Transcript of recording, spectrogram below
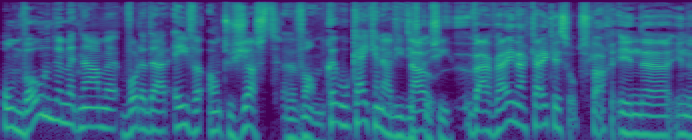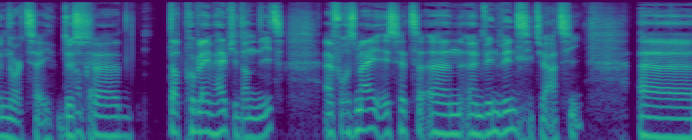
omwonenden met name worden daar even enthousiast eh, van. Hoe kijk je naar die discussie? Nou, waar wij naar kijken is opslag in, uh, in de Noordzee. Dus okay. uh, dat probleem heb je dan niet. En volgens mij is het een, een win-win situatie. Uh,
